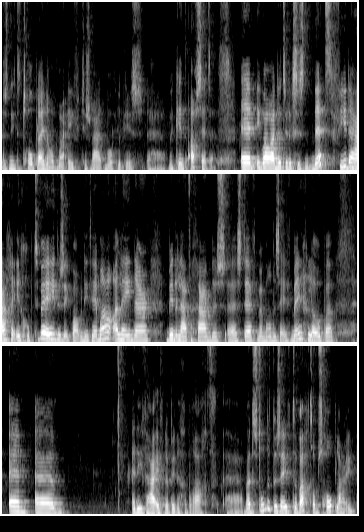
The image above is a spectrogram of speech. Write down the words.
dus niet het schoolplein op, maar eventjes waar het mogelijk is mijn kind afzetten. En ik wou haar natuurlijk, ze is net vier dagen in groep 2. Dus ik wou me niet helemaal alleen naar binnen laten gaan. Dus Stef, mijn man, is even meegelopen. En ehm, en die heeft haar even naar binnen gebracht. Uh, maar toen stond ik dus even te wachten op schoolplein.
